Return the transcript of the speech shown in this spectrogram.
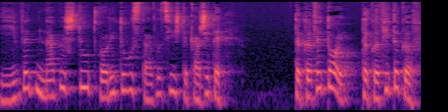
и веднага ще отворите устата си и ще кажете такъв е той, такъв и такъв.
